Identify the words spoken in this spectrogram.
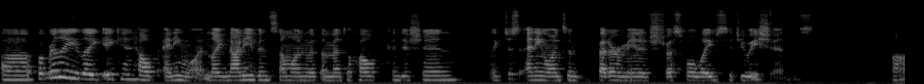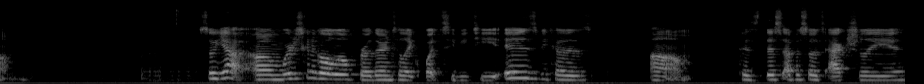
Uh, but really, like it can help anyone, like not even someone with a mental health condition, like just anyone to better manage stressful life situations. Um, so yeah, um, we're just gonna go a little further into like what CBT is because, um, because this episode's actually.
